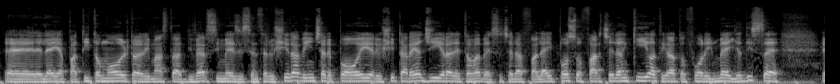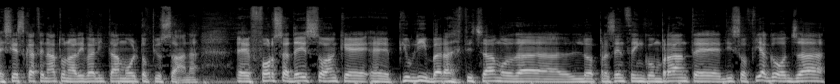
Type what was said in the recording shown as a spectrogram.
eh, lei ha patito molto è rimasta diversi mesi senza riuscire a vincere poi è riuscita a reagire gira, ha detto vabbè se ce la fa lei posso farcela anch'io, ha tirato fuori il meglio di sé e si è scatenata una rivalità molto più sana. Eh, forse adesso anche eh, più libera diciamo dalla presenza ingombrante di Sofia Goggia,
